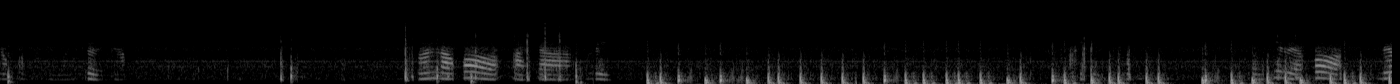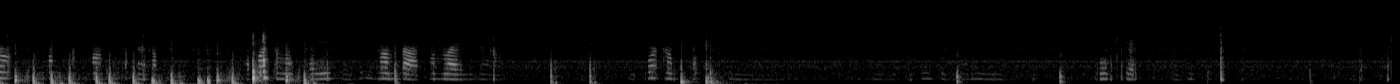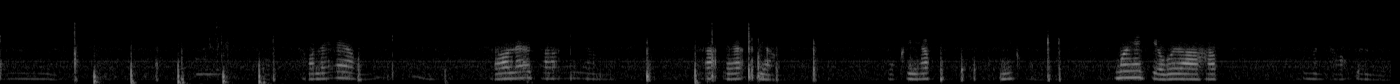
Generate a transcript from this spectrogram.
ยกอบคุณวันเกิดครับงั้นเราก็อาจจะเบรก แล้วเช้าแล้วยังพระแล้วยังโอเคครับนี่ไม่ให้เสียเวลาครับให้มันช็อกไปเลย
